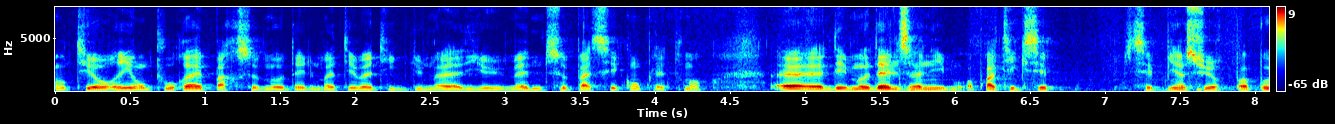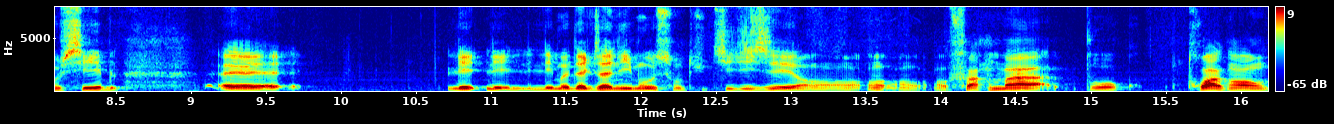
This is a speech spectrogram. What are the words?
en théorie, on pourrait, par ce modèle mathématique d'une maladie humaine, se passer complètement euh, des modèles animaux. En pratique, c'est, bien sûr pas possible. Euh, les, modèles animaux sont utilisés en, pharma pour trois grands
